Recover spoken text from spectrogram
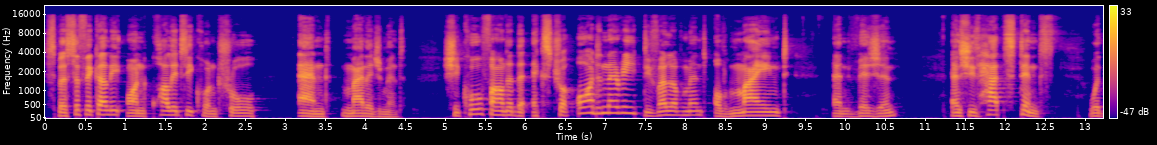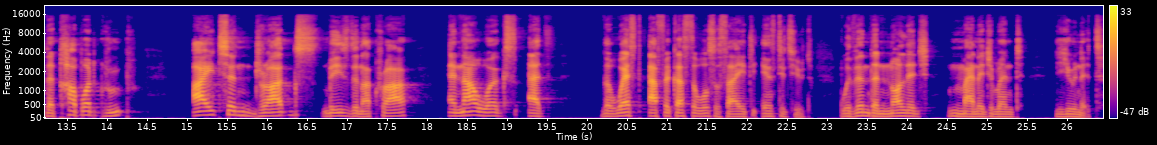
specifically on quality control and management. She co founded the extraordinary development of mind and vision, and she's had stints with the Carbot Group, Iton Drugs, based in Accra, and now works at the West Africa Civil Society Institute within the Knowledge Management Unit.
